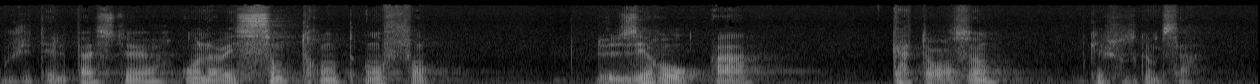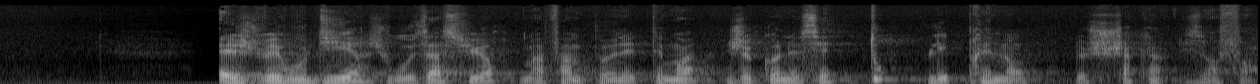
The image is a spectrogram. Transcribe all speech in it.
où j'étais le pasteur, on avait 130 enfants, de 0 à 14 ans, quelque chose comme ça. Et je vais vous dire, je vous assure, ma femme peut en être témoin, je connaissais tous les prénoms de chacun des enfants.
